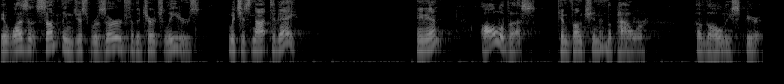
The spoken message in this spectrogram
It wasn't something just reserved for the church leaders, which is not today. Amen? All of us can function in the power of the Holy Spirit.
